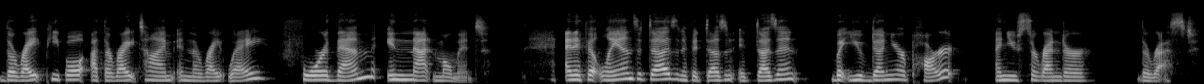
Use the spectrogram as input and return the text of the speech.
the right people at the right time in the right way for them in that moment. And if it lands, it does. And if it doesn't, it doesn't. But you've done your part and you surrender the rest.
